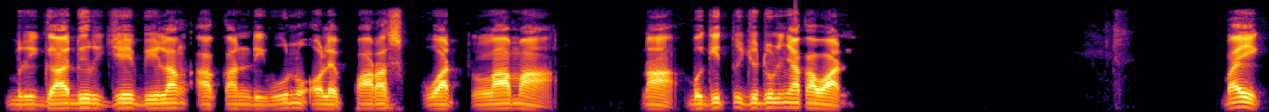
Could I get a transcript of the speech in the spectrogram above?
Brigadir J bilang akan dibunuh oleh para skuad lama. Nah, begitu judulnya kawan. Baik,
